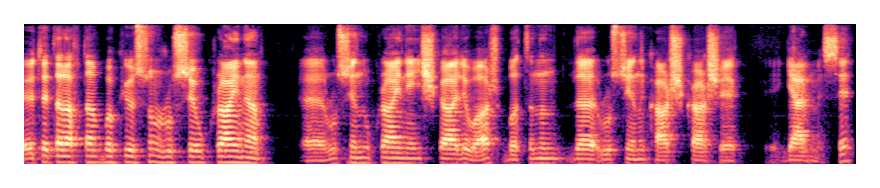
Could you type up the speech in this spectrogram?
Öte taraftan bakıyorsun Rusya-Ukrayna ee, Rusya'nın Ukrayna işgali var. Batı'nın da Rusya'nın karşı karşıya e, gelmesi.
